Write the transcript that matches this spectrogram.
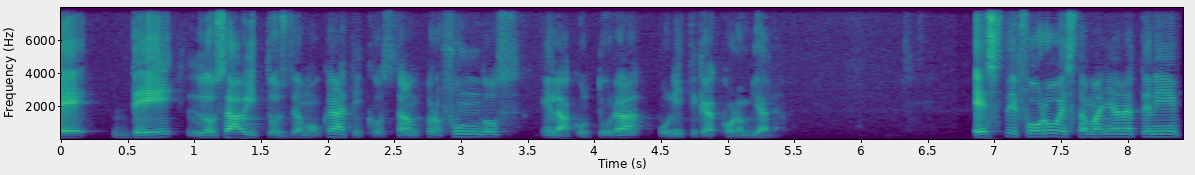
eh, de los hábitos democráticos tan profundos en la cultura política colombiana. Este foro esta mañana tiene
